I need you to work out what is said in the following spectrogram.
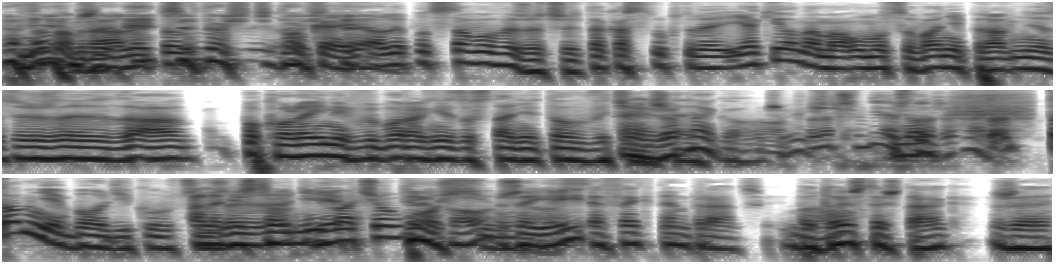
Ja no wiem, dobra, że, ale to... dość, dość okay, ale podstawowe rzeczy. Taka struktura, jakie ona ma umocowanie prawnie, że za, po kolejnych wyborach nie zostanie to wycięte? Nie, żadnego, oczywiście. No, to, znaczy, wiesz, no, to, to, mnie boli, kurczę, ale że, wiesz, że nie, nie ma ciągłości Tylko, że jej efektem pracy, bo no. to jest też tak, że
